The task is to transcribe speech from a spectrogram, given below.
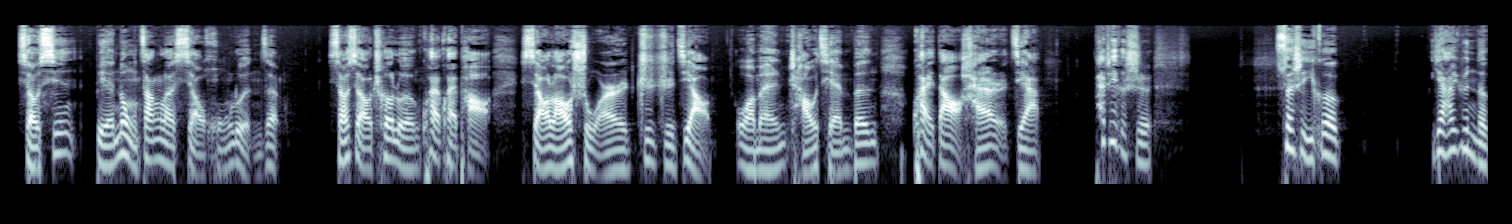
小心别弄脏了小红轮子。小小车轮快快跑，小老鼠儿吱吱叫。我们朝前奔，快到海尔家。”他这个是算是一个押韵的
